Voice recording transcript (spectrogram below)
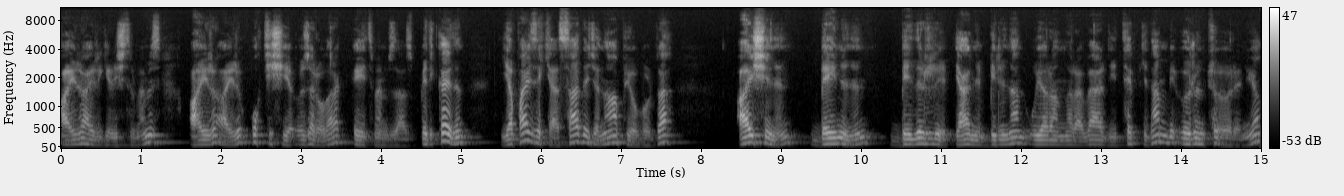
ayrı ayrı geliştirmemiz, ayrı ayrı o kişiye özel olarak eğitmemiz lazım. Ve dikkat edin, yapay zeka sadece ne yapıyor burada? Ayşe'nin beyninin belirli yani bilinen uyaranlara verdiği tepkiden bir örüntü öğreniyor.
